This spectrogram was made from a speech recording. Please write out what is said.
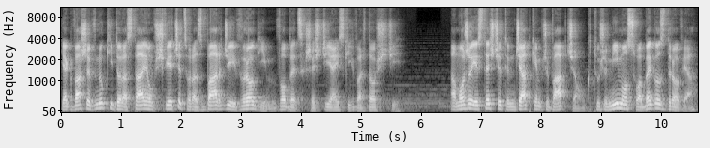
jak wasze wnuki dorastają w świecie coraz bardziej wrogim wobec chrześcijańskich wartości. A może jesteście tym dziadkiem czy babcią, którzy mimo słabego zdrowia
